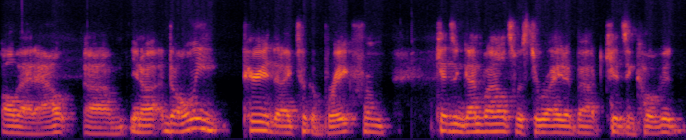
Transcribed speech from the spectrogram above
all that out um, you know the only period that i took a break from kids and gun violence was to write about kids and covid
